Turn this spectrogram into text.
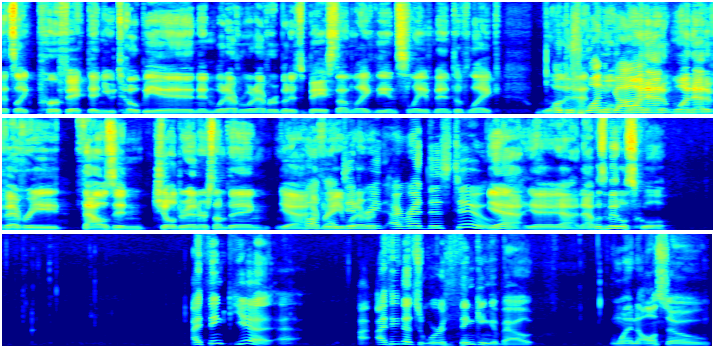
that's like perfect and utopian and whatever whatever but it's based on like the enslavement of like one Oh, there's out, one one, guy? one out of one out of every thousand children or something yeah Fuck, every I did whatever read. I read this too. yeah yeah yeah yeah that was middle school I think yeah, uh, I, I think that's worth thinking about when also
